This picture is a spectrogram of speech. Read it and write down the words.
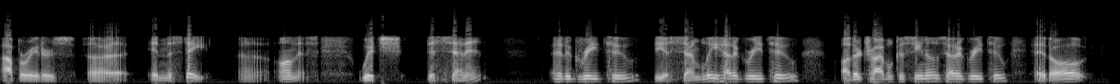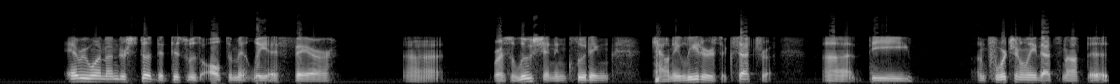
operators uh, in the state uh, on this, which the Senate had agreed to, the Assembly had agreed to, other tribal casinos had agreed to. It all, everyone understood that this was ultimately a fair uh, resolution, including county leaders, etc. Uh, the unfortunately, that's not the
